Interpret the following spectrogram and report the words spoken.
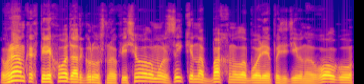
В рамках перехода от грустного к веселому Зыкина бахнула более позитивную «Волгу»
